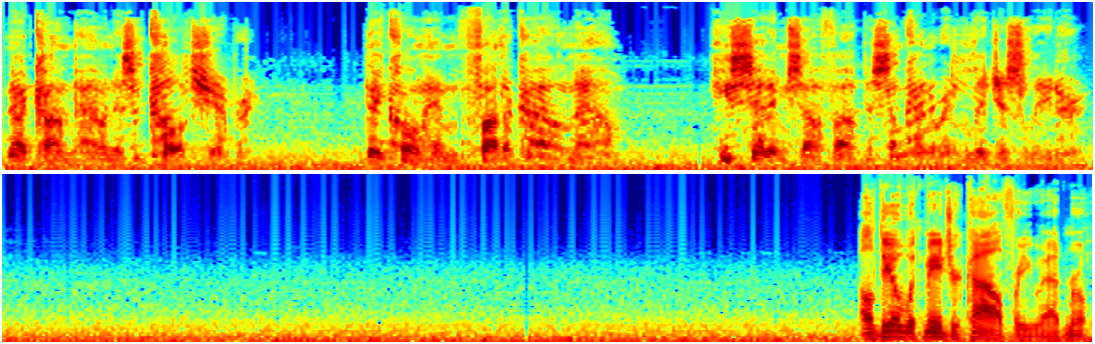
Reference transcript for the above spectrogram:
That compound is a cult, Shepard. They call him Father Kyle now. He set himself up as some kind of religious leader. I'll deal with Major Kyle for you, Admiral.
